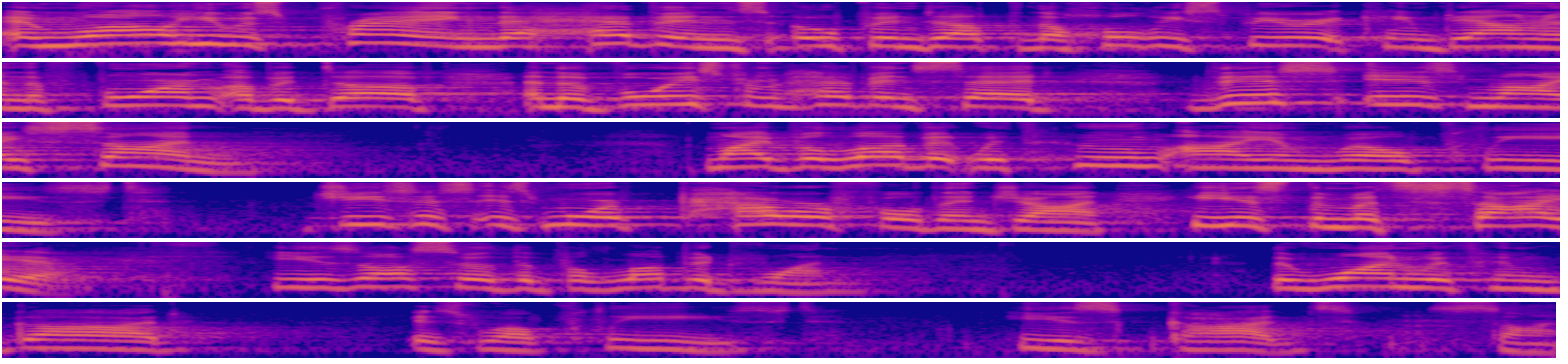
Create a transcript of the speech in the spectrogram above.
And while he was praying, the heavens opened up and the Holy Spirit came down in the form of a dove. And the voice from heaven said, This is my Son my beloved with whom I am well pleased. Jesus is more powerful than John. He is the Messiah. He is also the beloved one, the one with whom God is well pleased. He is God's Son.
